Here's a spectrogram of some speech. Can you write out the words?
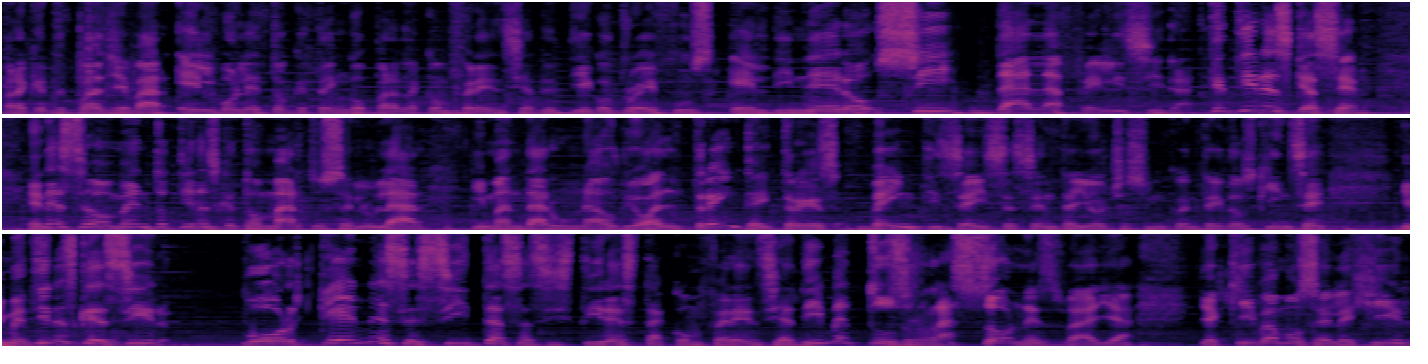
para que te puedas llevar el boleto que tengo para la conferencia de Diego Dreyfus. El dinero sí da la felicidad. ¿Qué tienes que hacer? En este momento tienes que tomar tu celular y mandar un audio al 33 26 68 52 15 y me tienes que decir ¿Por qué necesitas asistir a esta conferencia? Dime tus razones, vaya. Y aquí vamos a elegir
